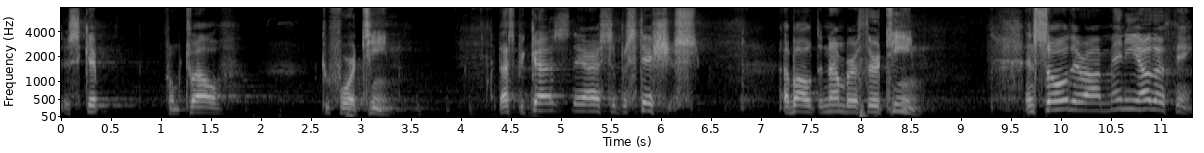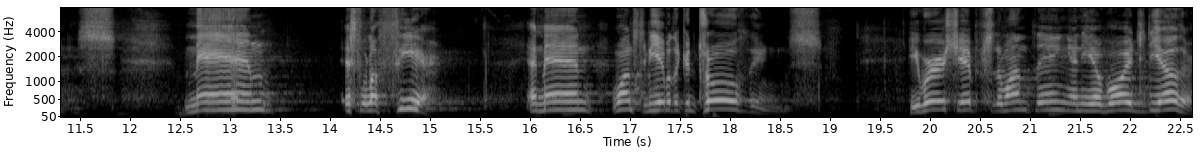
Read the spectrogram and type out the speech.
They skip from 12 to 14. That's because they are superstitious about the number 13. And so there are many other things. Man is full of fear, and man wants to be able to control things. He worships the one thing and he avoids the other.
